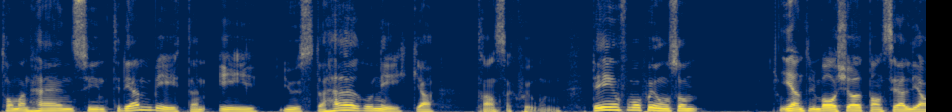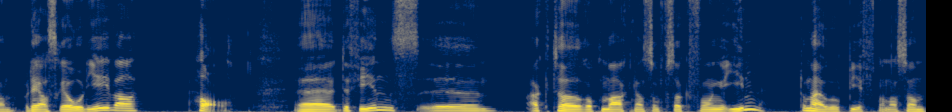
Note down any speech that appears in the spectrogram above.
tar man hänsyn till den biten i just det här unika transaktionen? Det är information som egentligen bara köparen, säljaren och deras rådgivare har. Eh, det finns eh, aktörer på marknaden som försöker fånga in de här uppgifterna som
